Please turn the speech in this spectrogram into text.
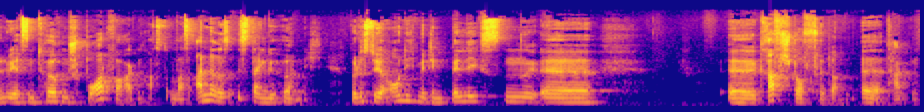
wenn du jetzt einen teuren Sportwagen hast und was anderes ist dein Gehirn nicht, würdest du ja auch nicht mit dem billigsten äh, äh, Kraftstoff füttern, äh, tanken,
